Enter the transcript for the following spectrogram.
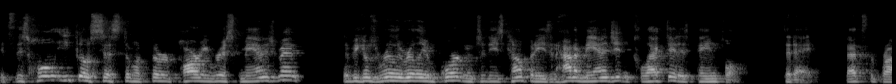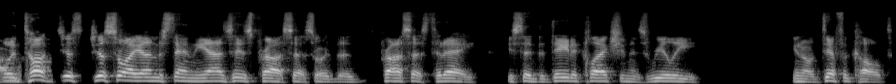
It's this whole ecosystem of third-party risk management that becomes really, really important to these companies and how to manage it and collect it is painful today. That's the problem. Well, talk just just so I understand the as is process or the process today. You said the data collection is really, you know, difficult.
